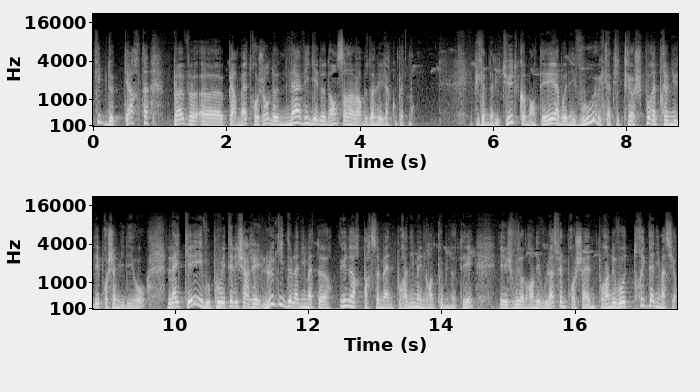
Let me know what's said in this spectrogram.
types de cartes peuvent euh, permettre aux gens de naviguer dedans sans avoir besoin de les lire complètement. Et puis comme d'habitude, commentez, abonnez-vous avec la petite cloche pour être prévenu des prochaines vidéos. Likez et vous pouvez télécharger le guide de l'animateur une heure par semaine pour animer une grande communauté. Et je vous donne rendez-vous la semaine prochaine pour un nouveau truc d'animation.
